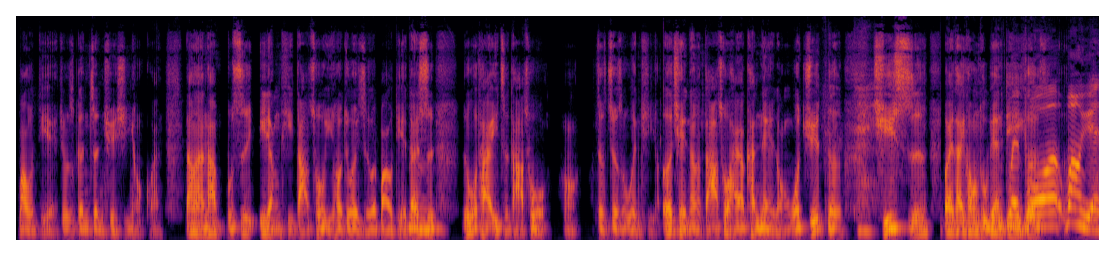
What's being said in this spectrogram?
暴跌，就是跟正确性有关。当然，它不是一两题答错以后就会一直会暴跌，但是如果它一直答错，哦，这就是问题。而且呢，答错还要看内容。我觉得 其实外太空图片第一个，望远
